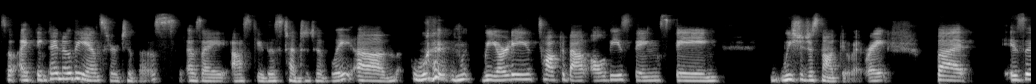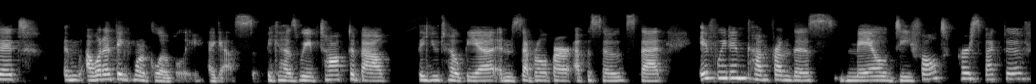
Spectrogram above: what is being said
So I think I know the answer to this as I ask you this tentatively. Um, we already talked about all these things being we should just not do it, right? but is it and I want to think more globally, I guess, because we've talked about the utopia in several of our episodes that if we didn't come from this male default perspective,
